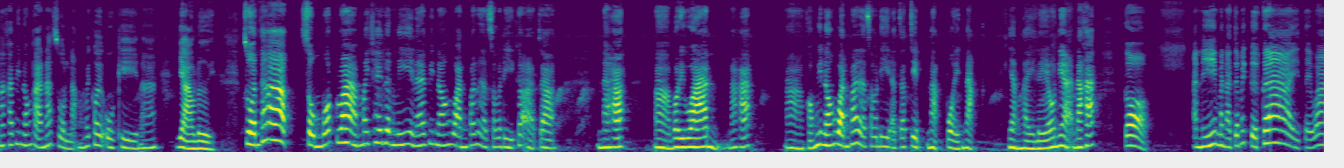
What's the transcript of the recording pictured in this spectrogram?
นะคะ พี่น้องค่ะนะส่วนหลังไม่ค่อยโอเคนะ ยาวเลย ส่วนถ้าสมมติว่าไม่ใช่เรื่องนี้นะ พี่น้องวันพระฤหัสบดีก็อาจจะนะคะบริวารนะคะของพี่น้องวันพระฤหัสบดีอาจจะเจ็บหนักป่วยหนักอย่างไรแล้วเนี่ยนะคะ ก็อันนี้มันอาจจะไม่เกิดก็ได้แต่ว่า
